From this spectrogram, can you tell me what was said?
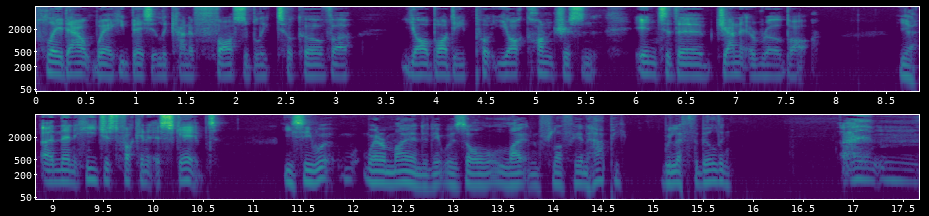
played out, where he basically kind of forcibly took over your body, put your consciousness into the janitor robot, yeah. and then he just fucking escaped. You see, wh- where on my end, and it was all light and fluffy and happy. We left the building. I, mm,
